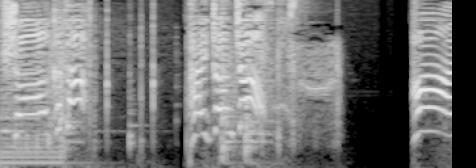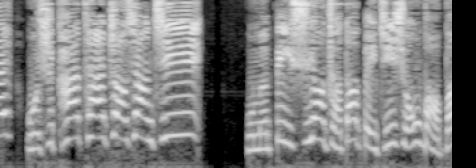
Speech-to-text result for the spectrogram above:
说咔嚓，拍张照。嗨，我是咔嚓照相机。我们必须要找到北极熊宝宝。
